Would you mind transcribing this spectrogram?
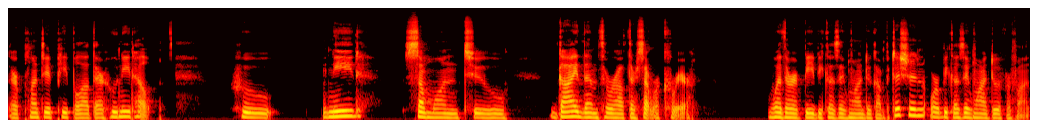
There are plenty of people out there who need help, who need someone to guide them throughout their scent work career, whether it be because they want to do competition or because they want to do it for fun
